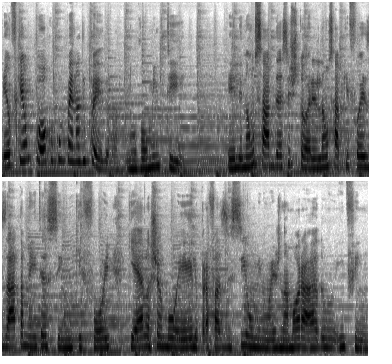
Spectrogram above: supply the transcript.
Eu fiquei um pouco com pena de Pedro, não vou mentir. Ele não sabe dessa história, ele não sabe que foi exatamente assim, que foi que ela chamou ele para fazer ciúme num ex-namorado, enfim.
